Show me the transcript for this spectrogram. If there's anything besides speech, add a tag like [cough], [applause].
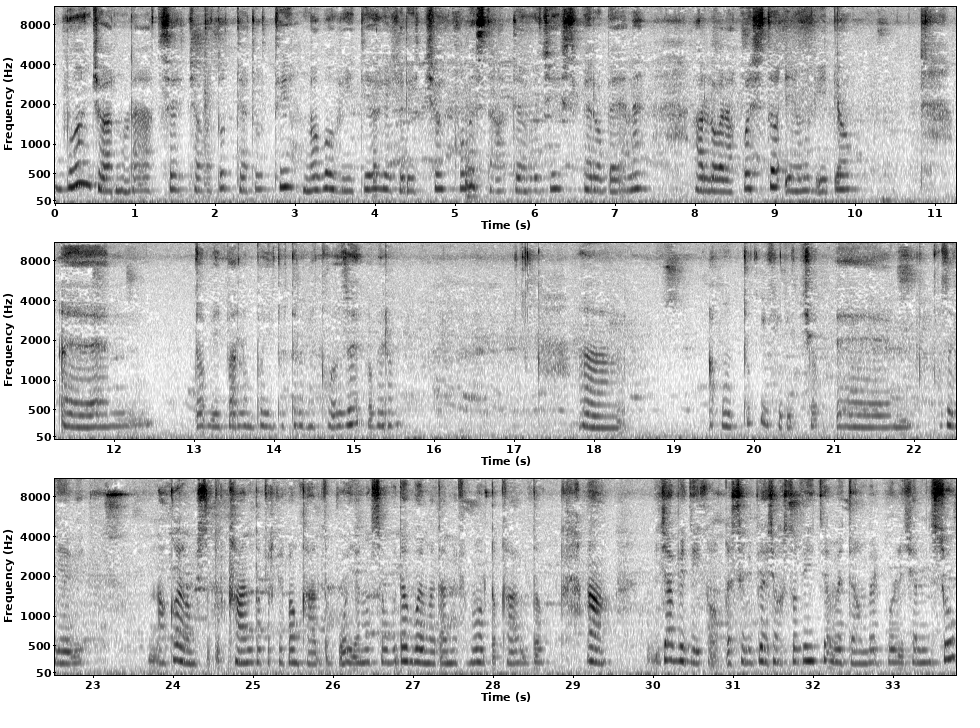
Buongiorno ragazze, ciao a tutti e a tutti, nuovo video, chiacchiericcio, come state oggi? Spero bene. Allora, questo è un video ehm, dove vi parlo un po' di tutte le mie cose, ovvero ehm, appunto chiacchiericcio, ehm, cosa dirvi? No, ancora non mi sto truccando perché fa un caldo buio, non so da voi ma da me fa molto caldo. Ah, già vi dico che se vi piace questo video mettete un bel pollice in su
